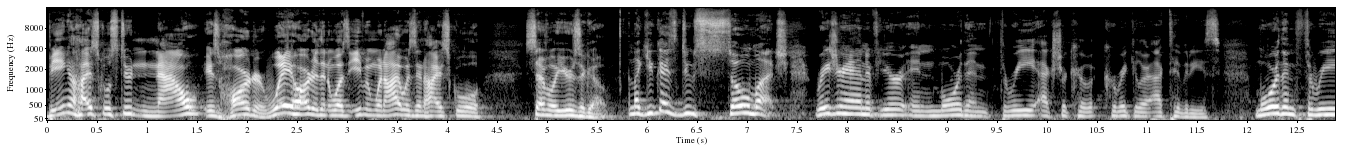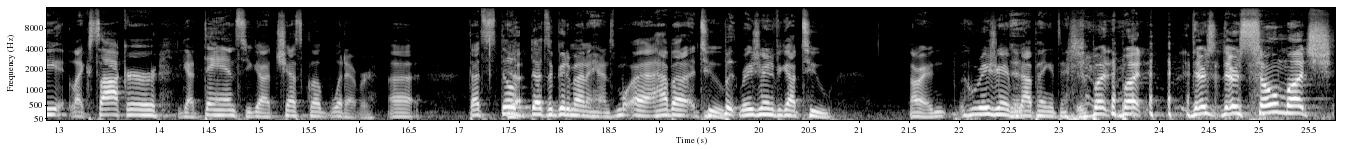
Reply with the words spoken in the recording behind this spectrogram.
Being a high school student now is harder, way harder than it was even when I was in high school several years ago. And like you guys do so much. Raise your hand if you're in more than three extracurricular activities. More than three, like soccer. You got dance. You got chess club. Whatever. Uh, that's still Yeah. that's a good amount of hands. More, uh, how about two? But- raise your hand if you got two. All right. Who raise your hand if you're not paying attention? but but there's there's so much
